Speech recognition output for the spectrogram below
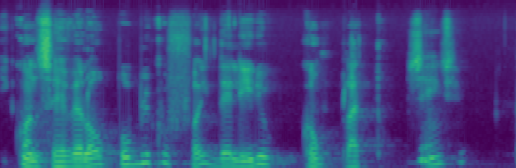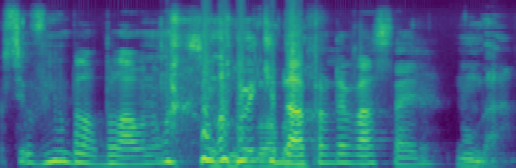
E quando se revelou ao público, foi delírio completo. Gente, Silvinho Blau Blau não é um nome que dá para levar a sério. Não dá.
